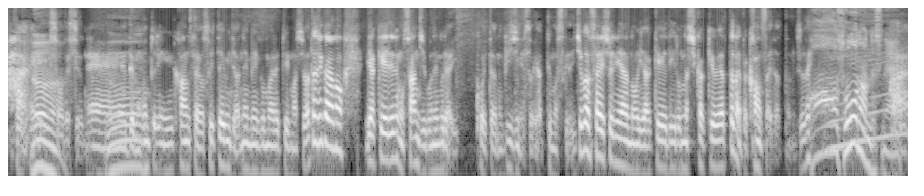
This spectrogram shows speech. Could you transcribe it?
はい、うん、そうですよね。でも本当に関西はそういった意味ではね、恵まれていますし、私があの夜景ででも35年ぐらい、こういったあのビジネスをやってますけど、一番最初にあの夜景でいろんな仕掛けをやったのはやっぱり関西だったんですよね。ああ、そうなんですね。は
